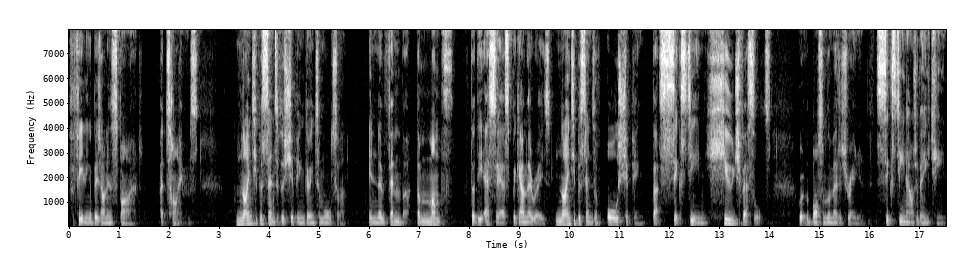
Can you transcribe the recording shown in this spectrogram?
for feeling a bit uninspired at times. 90% of the shipping going to Malta in November, the month that the SAS began their raids, 90% of all shipping, that's 16 huge vessels, were at the bottom of the Mediterranean. 16 out of 18.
